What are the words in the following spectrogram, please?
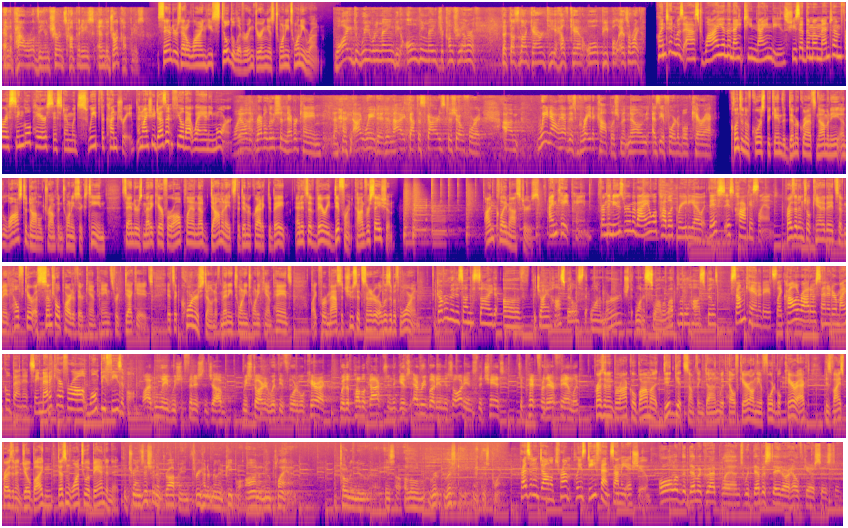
and the power of the insurance companies and the drug companies. Sanders had a line he's still delivering during his 2020 run. Why do we remain the only major country on earth that does not guarantee health care to all people as a right? Clinton was asked why in the 1990s she said the momentum for a single payer system would sweep the country and why she doesn't feel that way anymore. Well, the revolution never came. and I waited and I got the scars to show for it. Um, we now have this great accomplishment known as the Affordable Care Act. Clinton, of course, became the Democrats' nominee and lost to Donald Trump in 2016. Sanders' Medicare for All plan now dominates the Democratic debate, and it's a very different conversation. I'm Clay Masters. I'm Kate Payne. From the newsroom of Iowa Public Radio, this is Caucus Land. Presidential candidates have made healthcare a central part of their campaigns for decades. It's a cornerstone of many 2020 campaigns, like for Massachusetts Senator Elizabeth Warren. The government is on the side of the giant hospitals that want to merge, that want to swallow up little hospitals. Some candidates, like Colorado Senator Michael Bennet, say Medicare for All won't be feasible. I believe we should finish the job we started with the Affordable Care Act with a public option that gives everybody in this audience the chance to pick for their family. President Barack Obama did get something done with health care on the Affordable Care Act. His Vice President Joe Biden doesn't want to abandon it. The transition of dropping 300 million people on a new plan, a totally new, uh, is a, little r- risky at this point. President Donald Trump plays defense on the issue. All of the Democrat plans would devastate our health care system.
